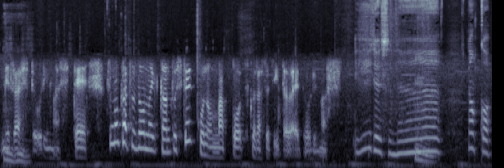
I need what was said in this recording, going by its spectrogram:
目指しておりまして、その活動の一環として、このマップを作らせていただいております。いいですね、ん。なんか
